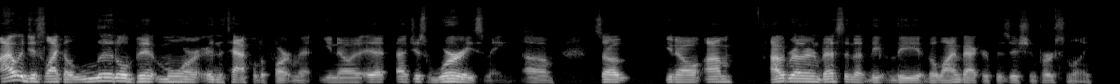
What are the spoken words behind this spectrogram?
I would just like a little bit more in the tackle department. You know, it, that just worries me. Um, so you know, I'm I would rather invest in the the, the linebacker position personally.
